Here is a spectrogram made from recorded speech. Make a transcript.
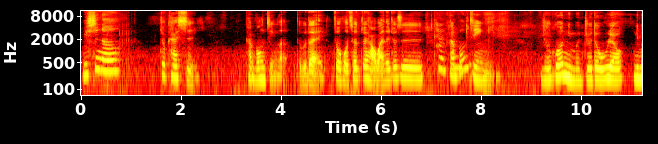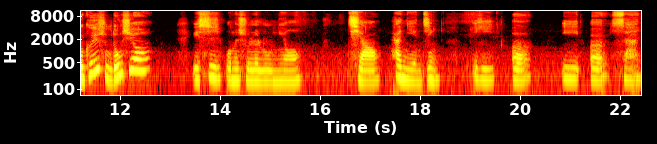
于是呢，就开始看风景了，对不对？坐火车最好玩的就是看风景。如果你们觉得无聊，你们可以数东西哦。于是我们数了乳牛。桥和眼镜，一、二、一、二、三，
